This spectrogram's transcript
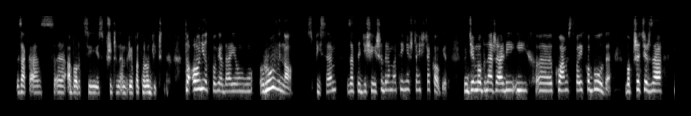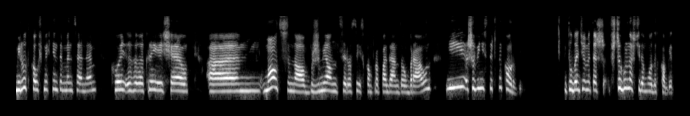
zakaz e, aborcji z przyczyn embriopatologicznych. To oni odpowiadają równo z pisem za te dzisiejsze dramaty i nieszczęścia kobiet. Będziemy obnażali ich e, kłamstwo, ich obłudę, bo przecież za milutko uśmiechniętym Mencenem kryje się mocno brzmiący rosyjską propagandą Brown i szowinistyczny Korwin. I tu będziemy też w szczególności do młodych kobiet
